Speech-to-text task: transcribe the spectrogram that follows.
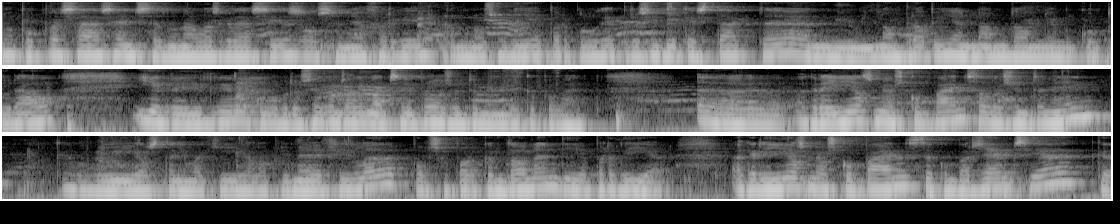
no puc passar sense donar les gràcies al senyor Ferguer, com no seria, per voler presidir aquest acte en nom propi i en nom d'Òmnium Cultural i agrair-li la col·laboració que ens ha donat sempre l'Ajuntament de Capolat. Uh, agrair als meus companys de l'Ajuntament, que avui els tenim aquí a la primera fila, pel suport que em donen dia per dia agrair als meus companys de Convergència que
